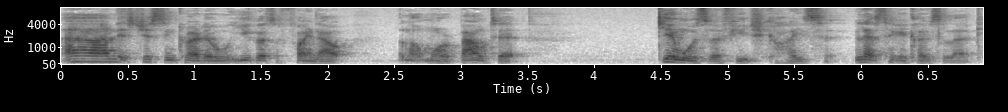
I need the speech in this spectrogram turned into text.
And it's just incredible, you guys will find out a lot more about it. Gimbals are the future guys, let's take a closer look.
